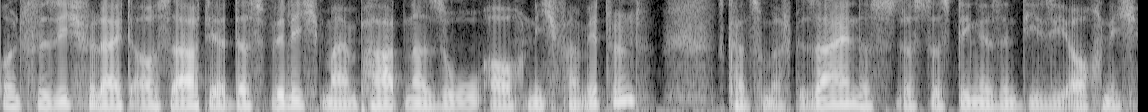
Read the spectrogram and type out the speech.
und für sich vielleicht auch sagt, ja, das will ich meinem Partner so auch nicht vermitteln. Es kann zum Beispiel sein, dass, dass das Dinge sind, die sie auch nicht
